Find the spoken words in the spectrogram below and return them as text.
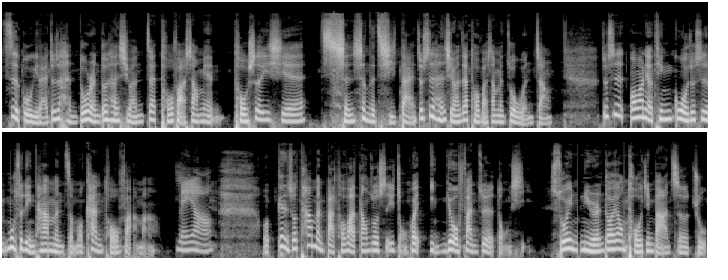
自古以来，就是很多人都很喜欢在头发上面投射一些神圣的期待，就是很喜欢在头发上面做文章。就是娃娃，你有听过就是穆斯林他们怎么看头发吗？没有。我跟你说，他们把头发当做是一种会引诱犯罪的东西。所以女人都要用头巾把它遮住，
